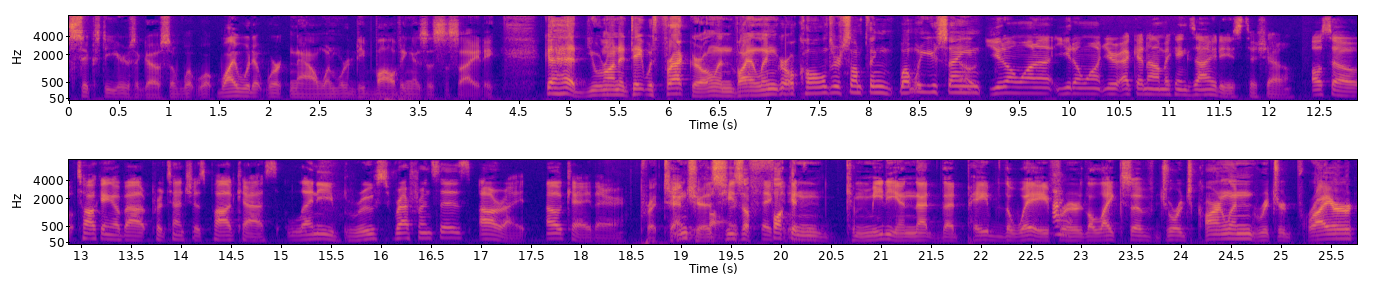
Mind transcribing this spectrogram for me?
60 years ago. So what, what, why would it work now when we're devolving as a society? Go ahead. You were on a date with frat girl, and violin girl called or something. What were you saying? You don't want to. You don't want your economic anxieties to show. Also, talking about pretentious podcasts, Lenny Bruce references. All right, okay, there. Pretentious. He's a. Take fucking comedian that that paved the way for the likes of George Carlin, Richard Pryor.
